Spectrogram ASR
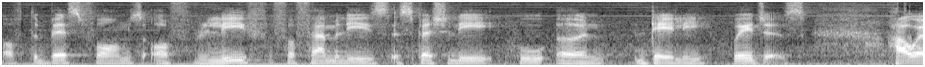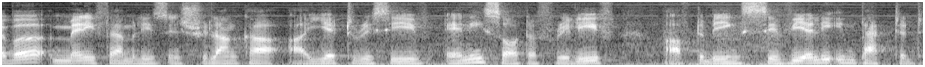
of the best forms of relief for families, especially who earn daily wages. However, many families in Sri Lanka are yet to receive any sort of relief after being severely impacted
